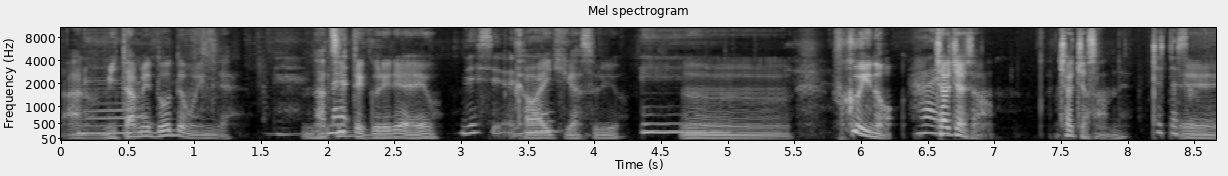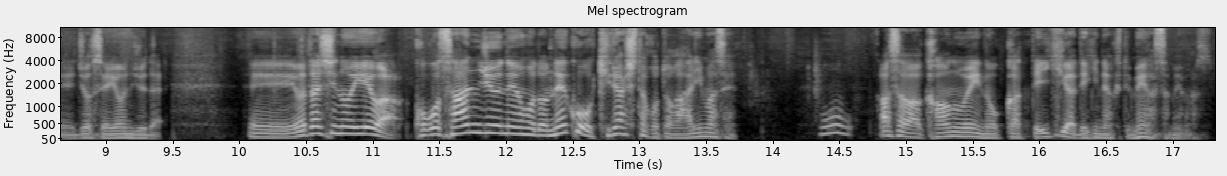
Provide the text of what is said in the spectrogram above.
あの、ね。見た目どうでもいいんだよ。ね。懐いてくれりゃよ。ですよね。可愛い気がするよ、えー。うーん。福井のはい。チャチャさん、チャチャさんね、ちょっとさえー女性40代、えー私の家はここ30年ほど猫を切らしたことがありません。お。朝は顔の上に乗っかって息ができなくて目が覚めます。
